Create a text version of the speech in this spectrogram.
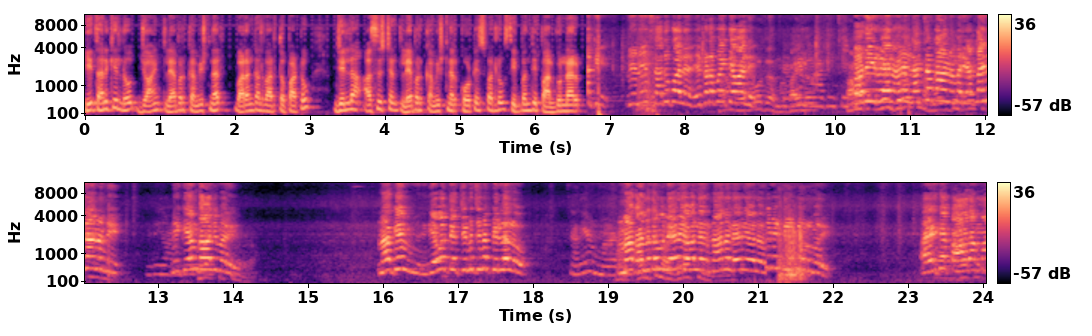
ఈ తనిఖీల్లో జాయింట్ లేబర్ కమిషనర్ వరంగల్ వారితో పాటు జిల్లా అసిస్టెంట్ లేబర్ కమిషనర్ కోటేశ్వర్లు సిబ్బంది పాల్గొన్నారు. నీకేం కావాలి మరి? నాకేం ఎవరు చిన్న చిన్న పిల్లలు? మాకు అన్నదమ్ము లేరు ఎవరు లేరు నాన్న లేరు ఎవరు మరి? అయితే కాదమ్మా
